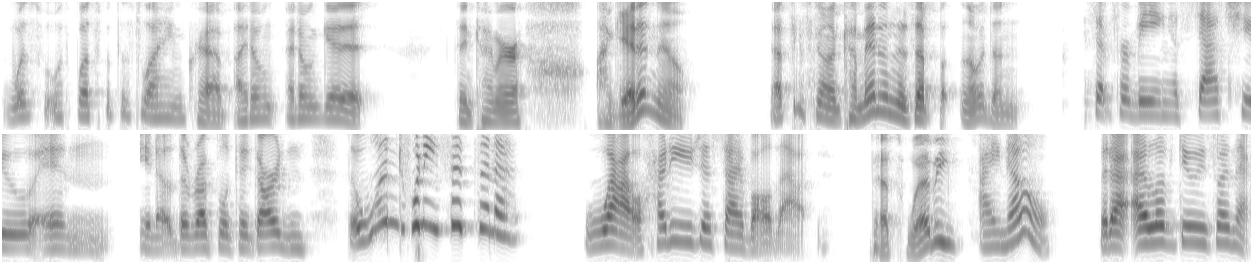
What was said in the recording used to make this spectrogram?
what's with what's with this lion crab? I don't I don't get it. Then chimera, I get it now. That thing's gonna come in in this episode. No, it doesn't. except for being a statue in, you know, the replica garden. The 125th in a... Wow, how do you just eyeball that? That's Webby. I know, but I, I love Dewey's line there.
